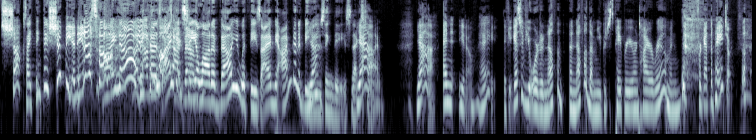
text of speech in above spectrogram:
shucks, I think they should be, Anita. So I know because I can them. see a lot of value with these. I mean, I'm going to be yeah. using these next yeah. time. Yeah. And, you know, hey, if you guess if you ordered enough of, enough of them, you could just paper your entire room and forget the painter. uh,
